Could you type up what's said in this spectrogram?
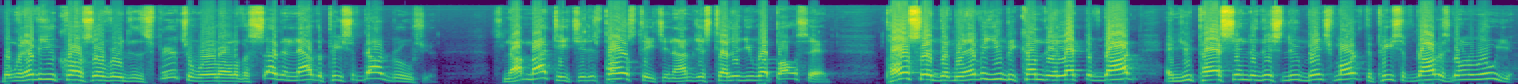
But whenever you cross over into the spiritual world, all of a sudden now the peace of God rules you. It's not my teaching, it's Paul's teaching. I'm just telling you what Paul said. Paul said that whenever you become the elect of God and you pass into this new benchmark, the peace of God is going to rule you.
